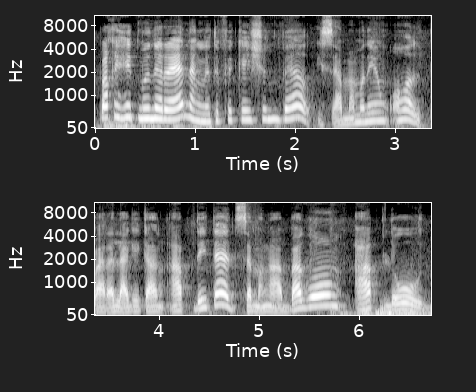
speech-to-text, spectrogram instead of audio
pakihit mo na rin ang notification bell. Isama mo na yung all para lagi kang updated sa mga bagong upload.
